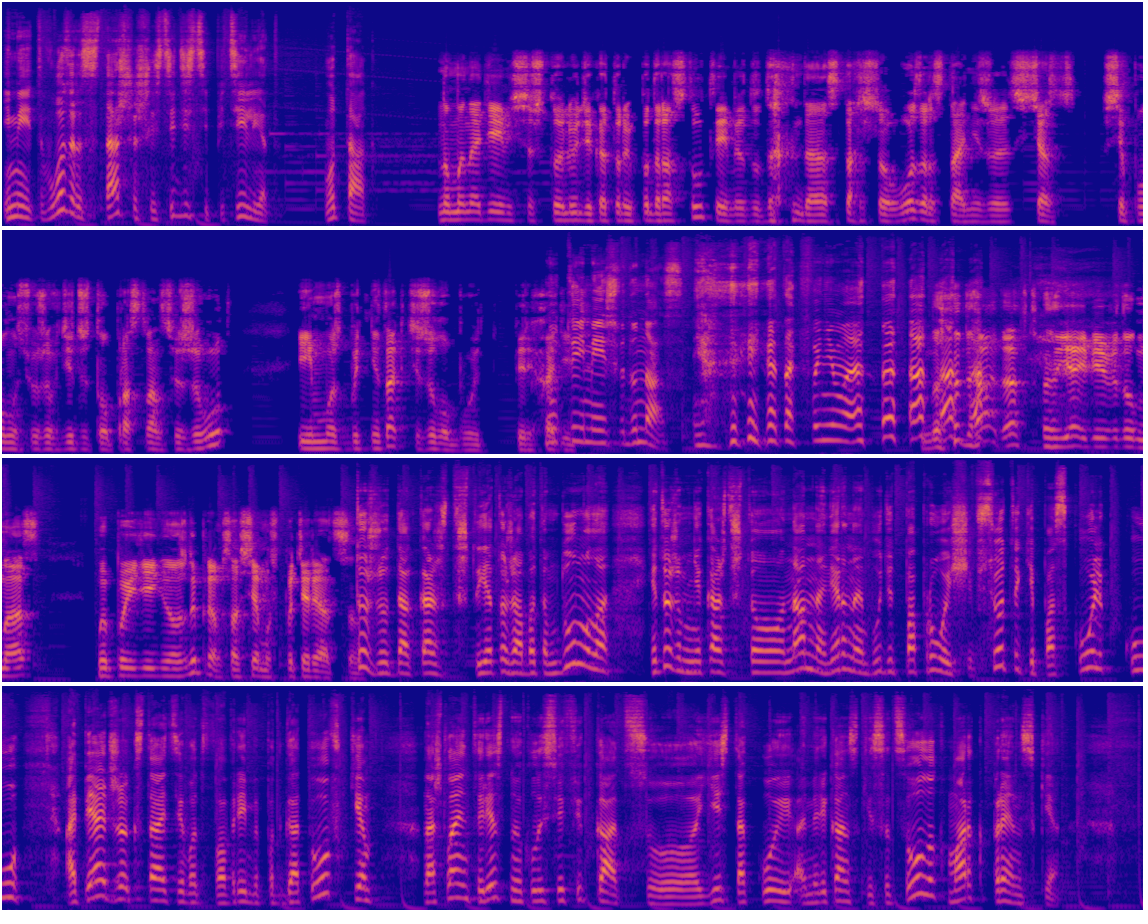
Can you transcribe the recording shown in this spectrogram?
имеет возраст старше 65 лет. Вот так. Но мы надеемся, что люди, которые подрастут, я имею в виду до, до старшего возраста, они же сейчас все полностью уже в диджитал-пространстве живут, и им, может быть, не так тяжело будет переходить. Ну, ты имеешь в виду нас, я так понимаю. Ну, да, да, я имею в виду нас мы, по идее, не должны прям совсем уж потеряться. Тоже, да, кажется, что я тоже об этом думала. И тоже мне кажется, что нам, наверное, будет попроще. Все-таки, поскольку, опять же, кстати, вот во время подготовки нашла интересную классификацию. Есть такой американский социолог Марк Пренски.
